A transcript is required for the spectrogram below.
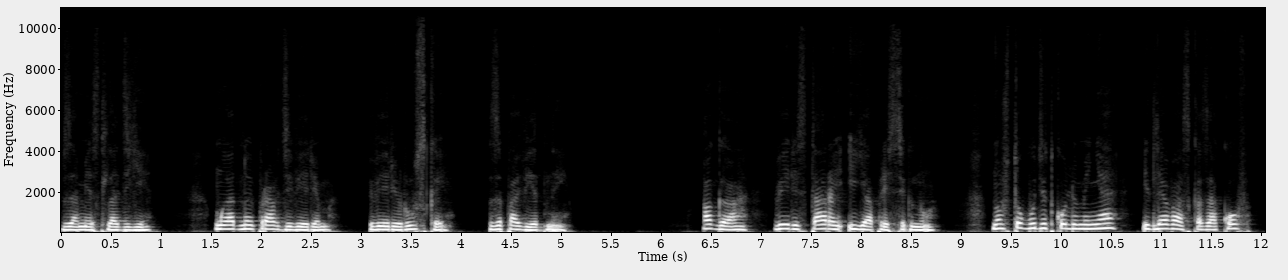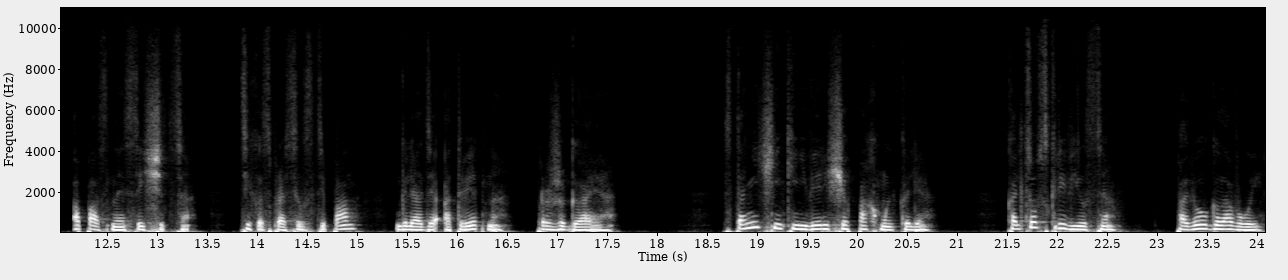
замест ладьи. Мы одной правде верим, вере русской, заповедной. Ага, вере старой и я присягну. Но что будет, коль у меня и для вас, казаков, опасное сыщется? Тихо спросил Степан, глядя ответно, прожигая. Станичники неверящих похмыкали. Кольцов скривился, повел головой.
